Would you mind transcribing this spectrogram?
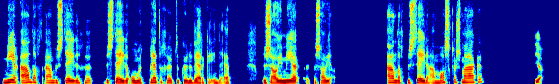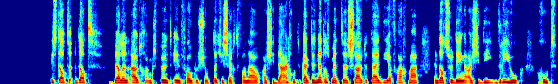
meer aandacht aan besteden, besteden om het prettiger te kunnen werken in de app? Dus zou je meer zou je aandacht besteden aan maskers maken? Ja is dat, dat wel een uitgangspunt in Photoshop dat je zegt van nou, als je daar goed kijkt, dus net als met de sluitertijd, diafragma en dat soort dingen, als je die driehoek goed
